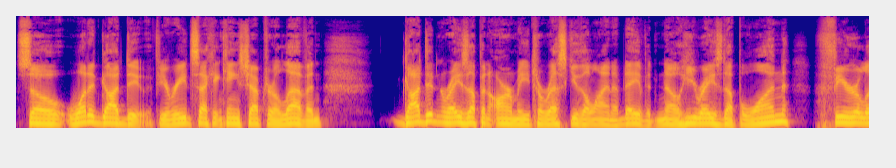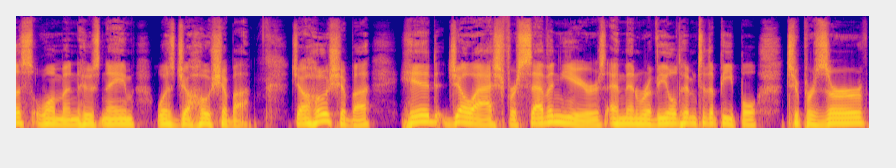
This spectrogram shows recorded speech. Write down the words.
So what did God do? If you read Second Kings chapter 11, God didn't raise up an army to rescue the line of David. No, he raised up one fearless woman whose name was Jehosheba. Jehosheba hid Joash for seven years and then revealed him to the people to preserve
